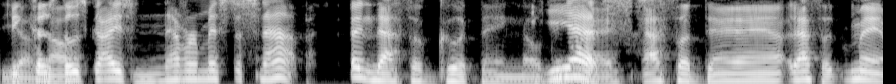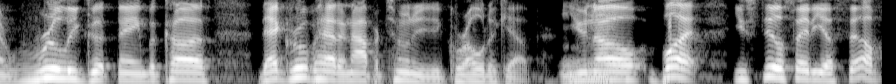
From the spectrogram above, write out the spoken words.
because yeah, no. those guys never missed a snap. And that's a good thing, though. DK. Yes. That's a damn, that's a, man, really good thing because that group had an opportunity to grow together, mm-hmm. you know? But you still say to yourself,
